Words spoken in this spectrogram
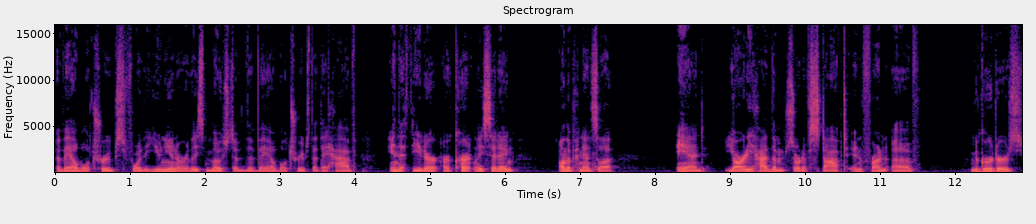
available troops for the Union, or at least most of the available troops that they have in the theater, are currently sitting on the peninsula, and you already had them sort of stopped in front of Magruder's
